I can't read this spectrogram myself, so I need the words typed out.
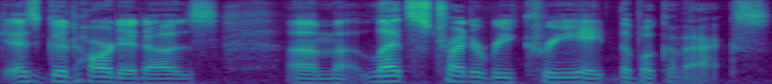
as good hearted as, um, let's try to recreate the book of Acts.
